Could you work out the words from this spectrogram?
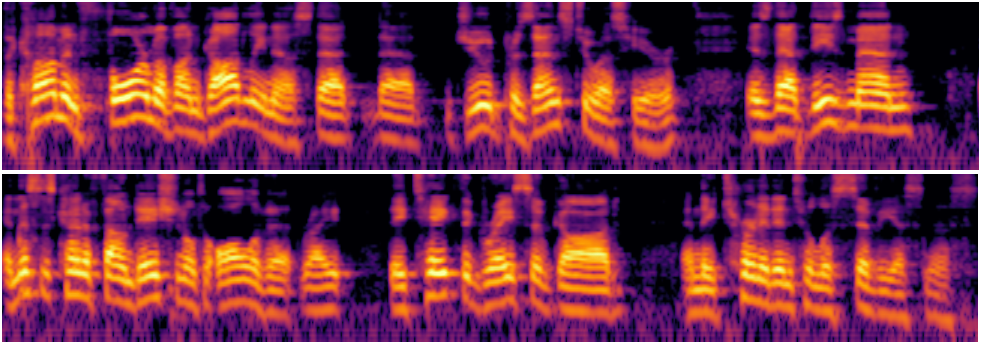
The common form of ungodliness that, that Jude presents to us here is that these men, and this is kind of foundational to all of it, right? They take the grace of God and they turn it into lasciviousness.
